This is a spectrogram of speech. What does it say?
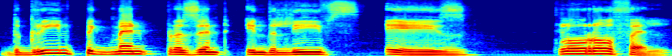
The green pigment present in the leaves is chlorophyll.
